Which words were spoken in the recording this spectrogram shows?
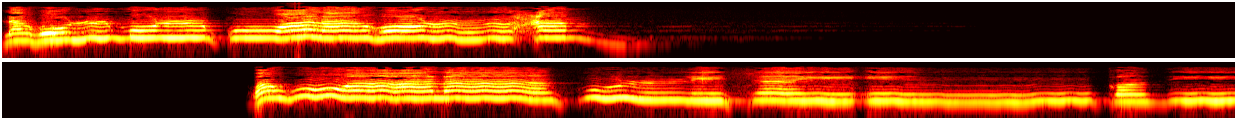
له الملك وله الحمد. وهو على كل شيء قدير.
